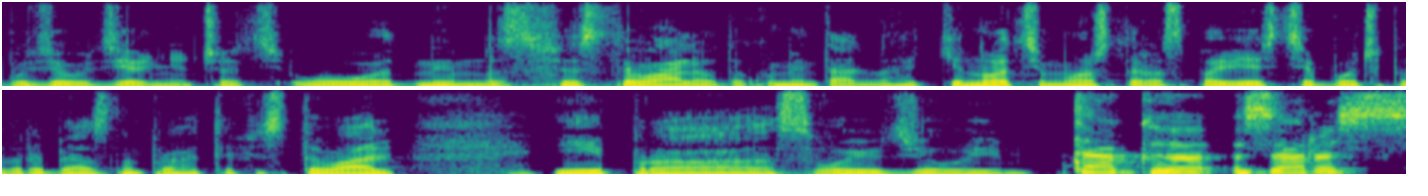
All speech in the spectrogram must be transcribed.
будзе ўдзельнічаць у адным з фестываляў дакументальнага кіно. Ці можете распавесці больш падрабязна пра гэты фестываль і пра свой удзел ім? Так зараз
